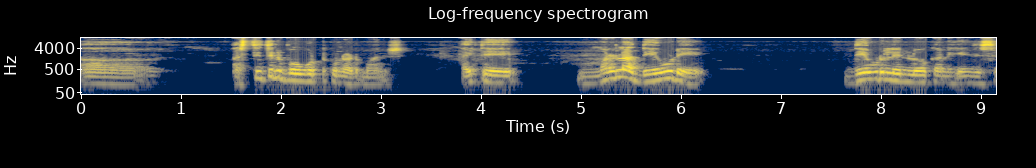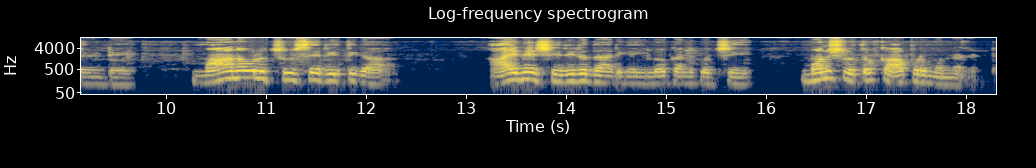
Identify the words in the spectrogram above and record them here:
ఆ స్థితిని పోగొట్టుకున్నాడు మనిషి. అయితే మరలా దేవుడే దేవుడు లేని లోకానికి ఏం చేశాడంటే మానవులు చూసే రీతిగా ఆయనే శరీరధారిగా ఈ లోకానికి వచ్చి మనుషులతో కాపురం ఉన్నాడంట.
